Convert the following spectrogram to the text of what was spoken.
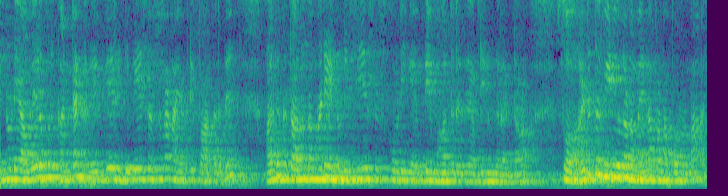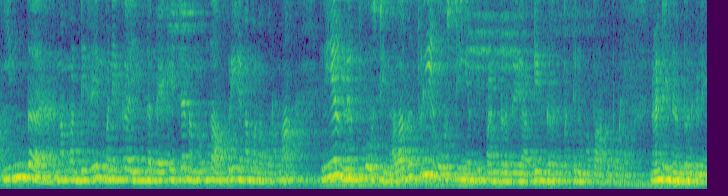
என்னுடைய அவைலபிள் கண்டென்ட் வெவ்வேறு டிவைசஸில் நான் எப்படி பார்க்குறது அதுக்கு தகுந்த மாதிரி என்னுடைய சிஎஸ்எஸ் கோடிங்கை எப்படி மாற்றுறது அப்படிங்கிறது தான். ஸோ அடுத்த வீடியோவில் நம்ம என்ன பண்ண போகிறோம்னா இந்த நம்ம டிசைன் பண்ணியிருக்க இந்த பேக்கேஜை நம்ம வந்து அப்படியே என்ன பண்ண போகிறோம்னா ரியல் வெப் ஹோஸ்டிங் அதாவது ஃப்ரீ ஹோஸ்டிங் எப்படி பண்ணுறது அப்படிங்கிறத பற்றி நம்ம பார்க்க போகிறோம் நன்றி நண்பர்களே.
